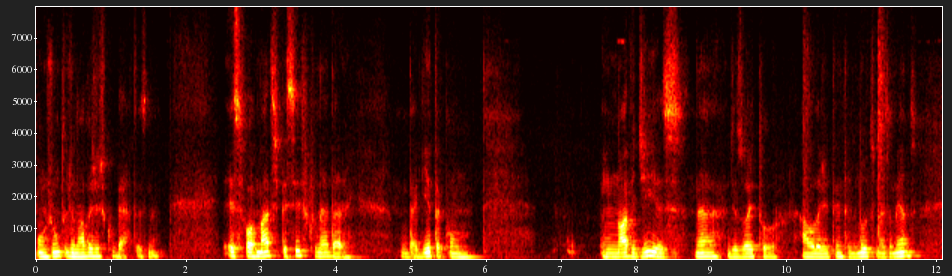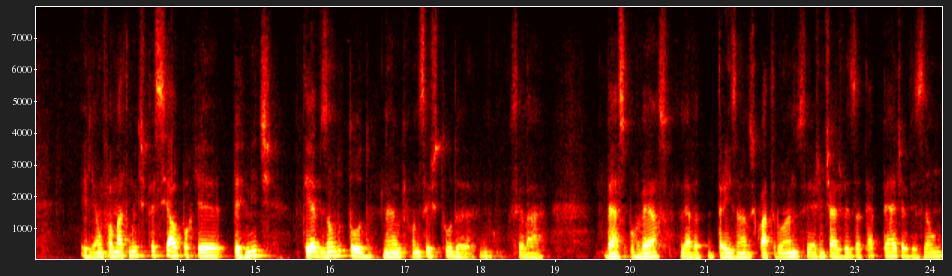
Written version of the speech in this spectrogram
conjunto de novas descobertas, né? Esse formato específico né, da, da Gita com em nove dias, né, 18 aulas de 30 minutos mais ou menos, ele é um formato muito especial porque permite ter a visão do todo, né, o que quando você estuda, sei lá, verso por verso, leva três anos, quatro anos e a gente às vezes até perde a visão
